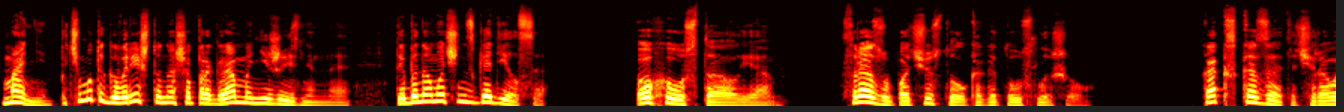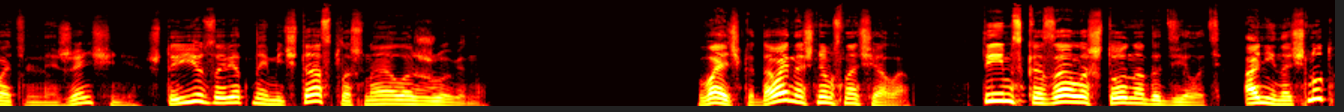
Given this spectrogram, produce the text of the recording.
Манни, почему ты говоришь, что наша программа не жизненная? Ты бы нам очень сгодился. Ох устал я. Сразу почувствовал, как это услышал. Как сказать очаровательной женщине, что ее заветная мечта сплошная ложовина? Ваечка, давай начнем сначала. Ты им сказала, что надо делать. Они начнут?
